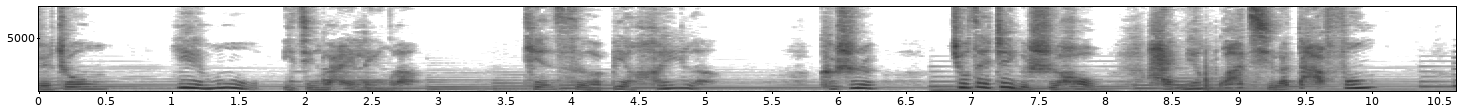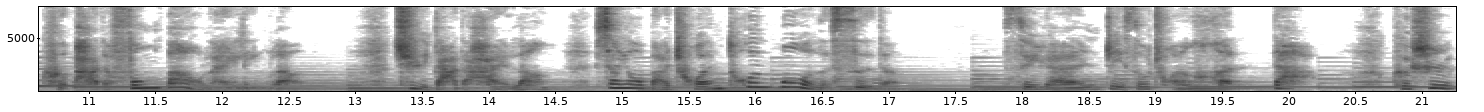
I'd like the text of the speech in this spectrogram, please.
觉中，夜幕已经来临了，天色变黑了。可是，就在这个时候，海面刮起了大风，可怕的风暴来临了。巨大的海浪像要把船吞没了似的。虽然这艘船很大，可是，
